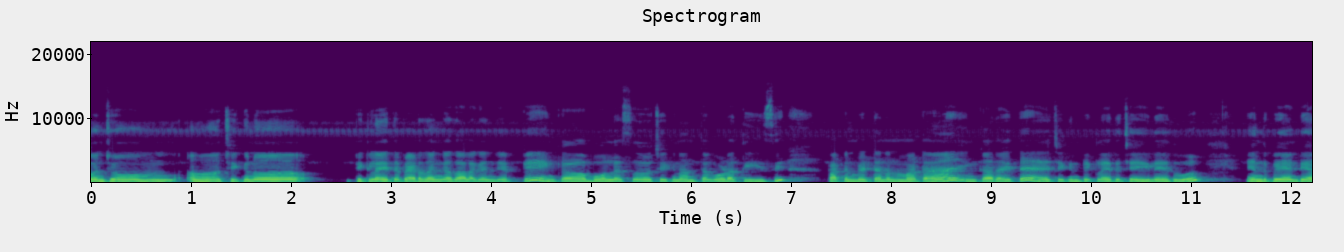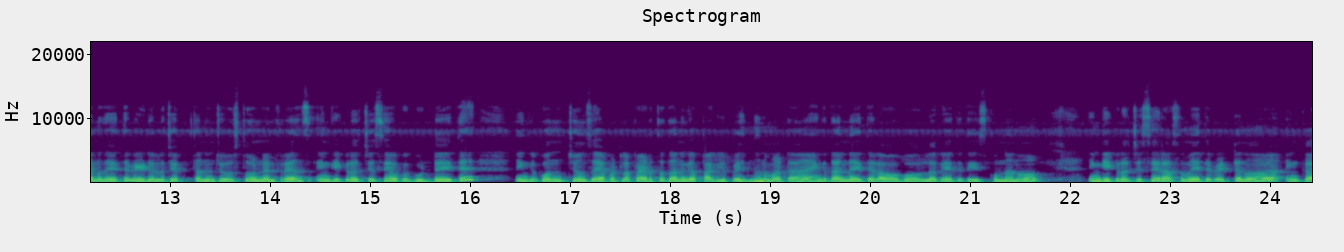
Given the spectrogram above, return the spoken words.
కొంచెం చికెను పికిల్ అయితే పెడదాం కదా అలాగని చెప్పి ఇంకా బోన్లెస్ చికెన్ అంతా కూడా తీసి పక్కన పెట్టాను అనమాట ఇంకా అదైతే చికెన్ పికిల్ అయితే చేయలేదు. ఎందుకు ఏంటి అన్నది అయితే వీడియోలో చెప్తాను చూస్తూ ఉండండి ఫ్రెండ్స్. ఇంక ఇక్కడ వచ్చేసి ఒక గుడ్డ అయితే ఇంక కొంచెం సేపట్లో పెడతదనగా పగిలిపోయింది అనమాట ఇంక దాన్ని అయితే ఇలా ఓ బౌల్లోకి అయితే తీసుకున్నాను. ఇంక ఇక్కడ వచ్చేసి రసం అయితే పెట్టాను. ఇంకా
